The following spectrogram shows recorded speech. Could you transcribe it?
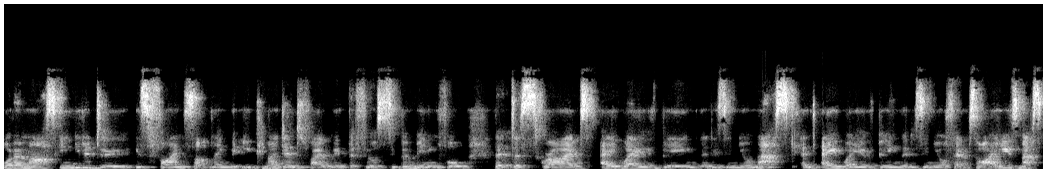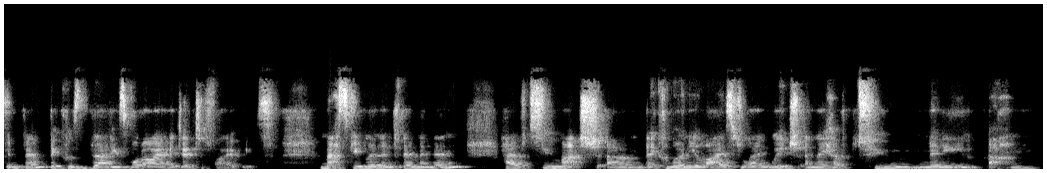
What I'm asking you to do is find something that you can identify with that feels super meaningful, that describes a way of being that is in your mask and a way of being that is in your fem. So I use mask and fem because that is what I identify with. Masculine and feminine have too much, um, they're colonialized language and they have too many. Um,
